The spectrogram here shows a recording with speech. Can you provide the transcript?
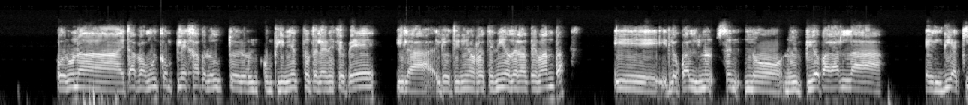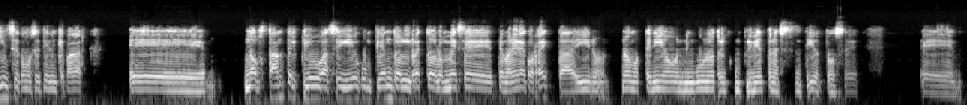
por una etapa muy compleja producto de los incumplimientos de la NFP y, la, y los dineros retenidos de las demandas, y, lo cual no, no, no impidió pagarla el día 15 como se tienen que pagar. Eh, no obstante, el club ha seguido cumpliendo el resto de los meses de manera correcta y no, no hemos tenido ningún otro incumplimiento en ese sentido. Entonces, eh,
